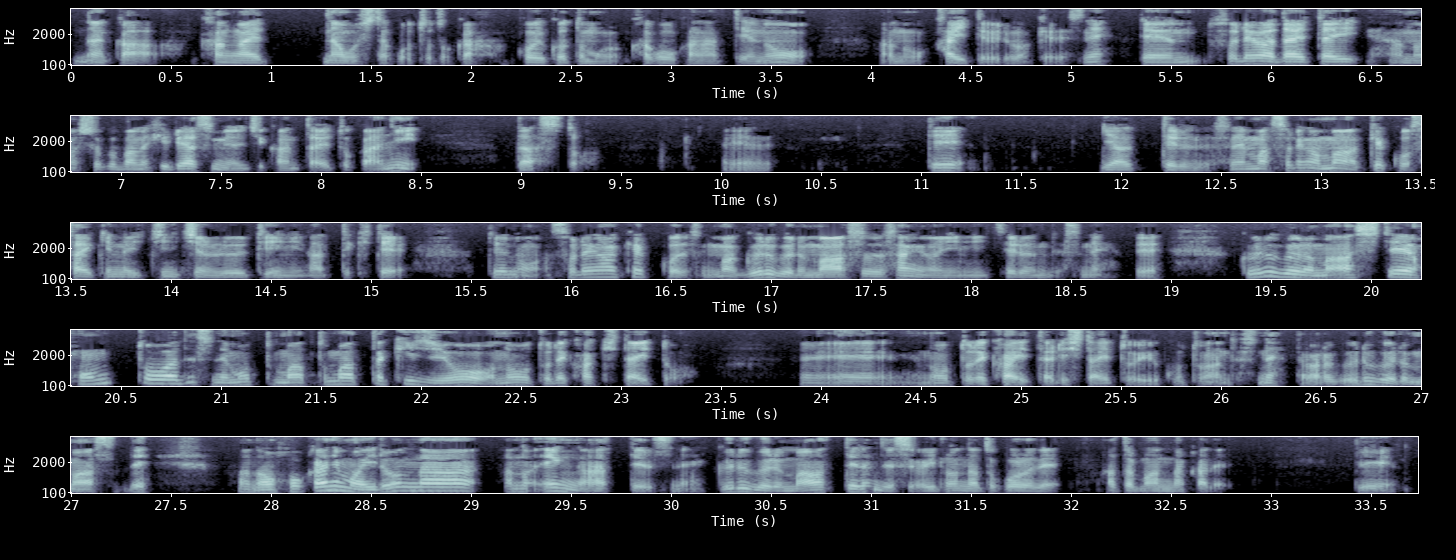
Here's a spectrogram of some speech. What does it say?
なんか考え直したこととか、こういうことも書こうかなっていうのを、あの、書いているわけですね。で、それは大体、あの、職場の昼休みの時間帯とかに出すと。えーで、やってるんですね。まあ、それがまあ結構最近の一日のルーティンになってきて、っていうのは、それが結構ですね、まあ、ぐるぐる回す作業に似てるんですね。で、ぐるぐる回して、本当はですね、もっとまとまった記事をノートで書きたいと。えー、ノートで書いたりしたいということなんですね。だからぐるぐる回す。で、あの、他にもいろんな、あの、円があってですね、ぐるぐる回ってるんですよ。いろんなところで、頭の中で。で、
